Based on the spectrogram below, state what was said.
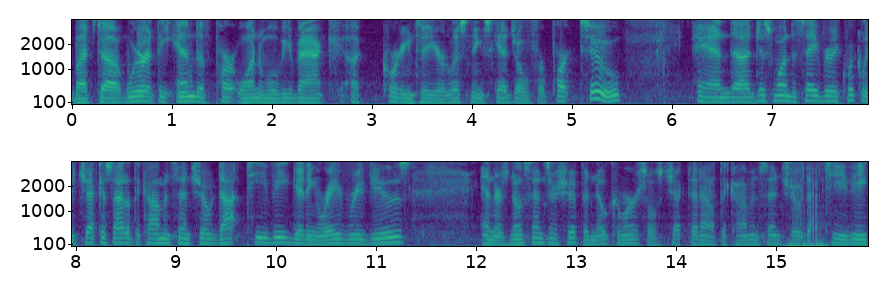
But uh, we're at the end of part one, and we'll be back according to your listening schedule for part two. And uh, just wanted to say very quickly check us out at thecommonsenseshow.tv, getting rave reviews. And there's no censorship and no commercials. Check that out, thecommonsenseshow.tv.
